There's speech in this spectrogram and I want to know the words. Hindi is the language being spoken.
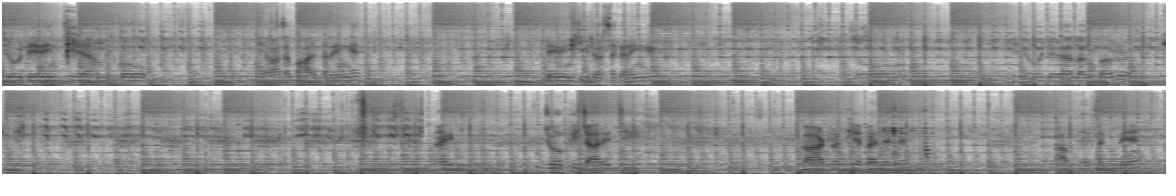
जो डेढ़ इंची है, हम इसको यहाँ से बाहर करेंगे। डेढ़ इंची इधर से करेंगे। तो ये हो जाएगा लगभग राइट जो कि चार इंची काट रखी है पहले से। आप देख सकते हैं।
